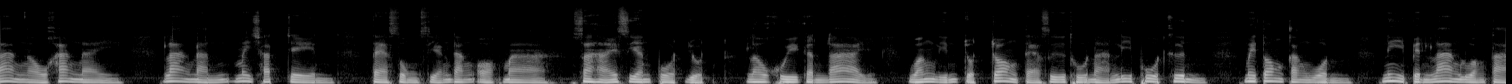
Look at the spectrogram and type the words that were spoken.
ร่างเงาข้างใน ร่างนั้นไม่ชัดเจน แต่ส่งเสียงดังออกมา สหายเซียนโปรดหยุด เราคุยกันได้ หวังหลินจดจ้องแต่ซื้อถูหนานรีบพูดขึ้น ไม่ต้องกังวล นี่เป็นร่างลวงตา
